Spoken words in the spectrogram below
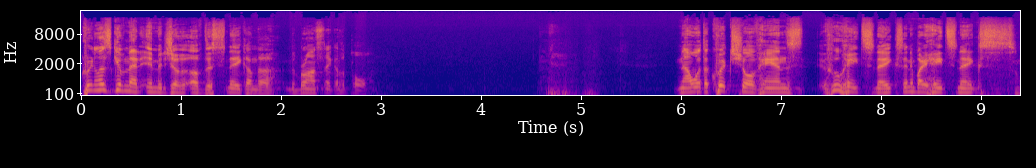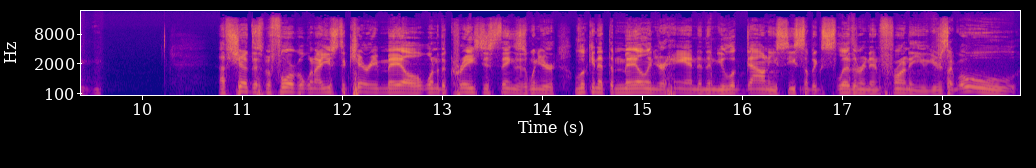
Karina, let's give them that image of, of the snake on the, the bronze snake on the pole. Now, with a quick show of hands, who hates snakes? Anybody hate snakes? I've shared this before, but when I used to carry mail, one of the craziest things is when you're looking at the mail in your hand and then you look down and you see something slithering in front of you. You're just like, oh,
